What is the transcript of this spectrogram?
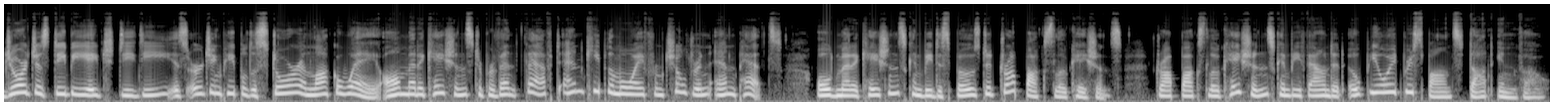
Georgia's DBHDD is urging people to store and lock away all medications to prevent theft and keep them away from children and pets. Old medications can be disposed at Dropbox locations. Dropbox locations can be found at opioidresponse.info.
